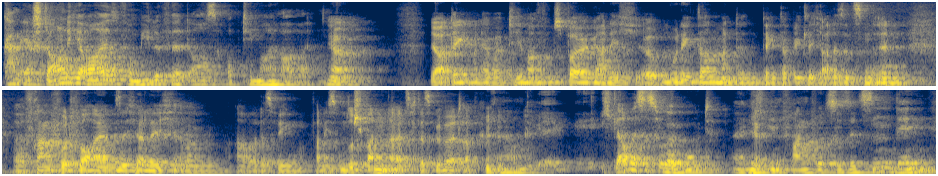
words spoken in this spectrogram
kann erstaunlicherweise von Bielefeld aus optimal arbeiten. Ja. Ja, denkt man ja beim Thema Fußball gar nicht äh, unbedingt an. Man den- denkt da wirklich, alle sitzen in äh, Frankfurt vor allem sicherlich. Ähm, aber deswegen fand ich es umso spannender, als ich das gehört habe. Ja, und äh, ich glaube, es ist sogar gut, äh, nicht in Frankfurt zu sitzen, denn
